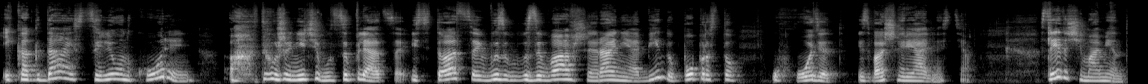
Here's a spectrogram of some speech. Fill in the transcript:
И когда исцелен корень, то уже нечему цепляться. И ситуация, вызывавшая ранее обиду, попросту уходит из вашей реальности. Следующий момент.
